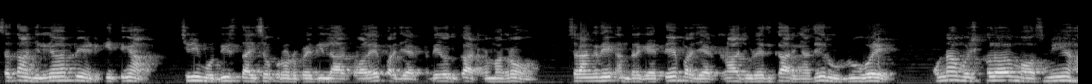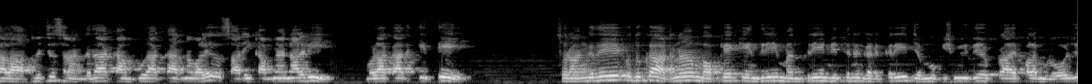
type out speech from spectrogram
ਸ਼ਰਧਾਂਜਲੀਆਂ ਭੇਂਟ ਕੀਤੀਆਂ। ਸ਼੍ਰੀ ਮੋਦੀ 2700 ਕਰੋੜ ਰੁਪਏ ਦੀ ਲਾਗਤ ਵਾਲੇ ਪ੍ਰੋਜੈਕਟ ਦੇ ਉਦਘਾਟਨ ਮਗਰੋਂ ਸੁਰੰਗ ਦੇ ਅੰਦਰ ਗਏ ਤੇ ਪ੍ਰੋਜੈਕਟ ਨਾਲ ਜੁੜੇ ਅਧਿਕਾਰੀਆਂ ਦੇ ਰੂਬਰੂ ਹੋਏ। ਉਹਨਾਂ ਮੁਸ਼ਕਲ ਮੌਸਮੀ ਹਾਲਾਤ ਵਿੱਚ ਸੁਰੰਗ ਦਾ ਕੰਮ ਪੂਰਾ ਕਰਨ ਵਾਲੇ ਉਸਾਰੀ ਕਾਮਿਆਂ ਨਾਲ ਵੀ ਮੁਲਾਕਾਤ ਕੀਤੀ। ਸੁਰੰਗ ਦੇ ਉਦਘਾਟਨ ਮੌਕੇ ਕੇਂਦਰੀ ਮੰਤਰੀ ਨਿਤਿਨ ਗਡਕਰੀ, ਜੰਮੂ ਕਸ਼ਮੀਰ ਦੇ ਉਪ ਰਾਜਪਾਲ ਮਨੋਜ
